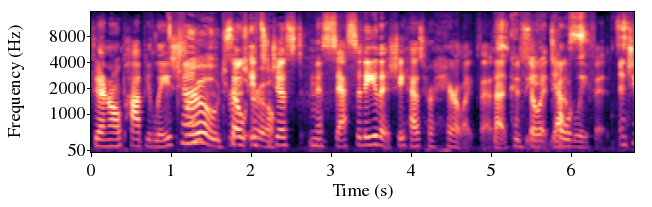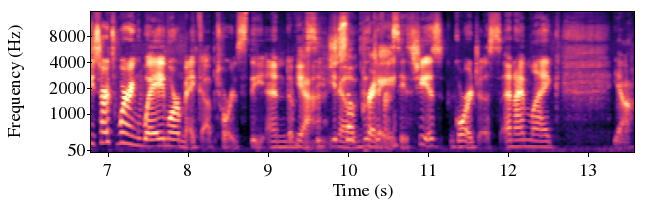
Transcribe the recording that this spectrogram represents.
general population True, true, so true. it's just necessity that she has her hair like this That could be. so it yes. totally fits And she starts wearing way more makeup towards the end of Yeah, the you know so the pretty. different seasons. She is gorgeous, and I'm like, yeah,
